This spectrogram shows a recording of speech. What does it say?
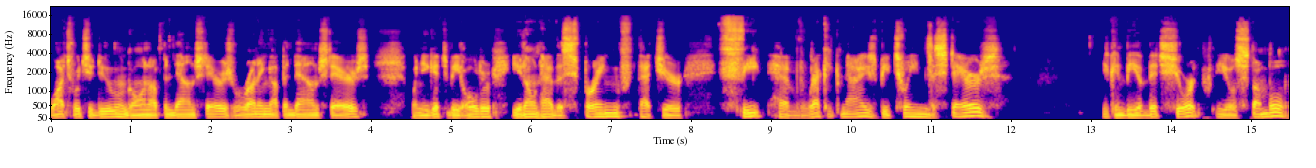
watch what you do and going up and down stairs, running up and down stairs. When you get to be older, you don't have the spring that your feet have recognized between the stairs. You can be a bit short. You'll stumble.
